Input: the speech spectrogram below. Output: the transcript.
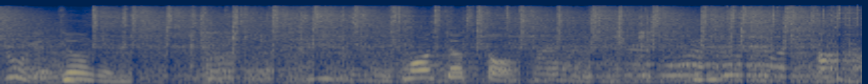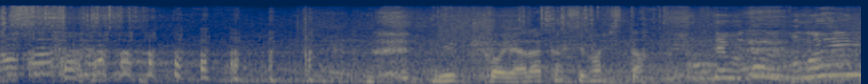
上下上下に。もうちょっと。ゆっこやらかしました。いでも多分この辺の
